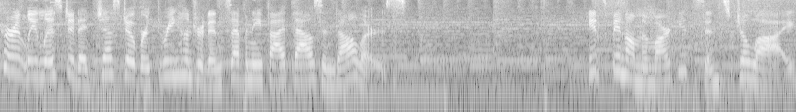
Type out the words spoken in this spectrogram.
Currently listed at just over $375,000. It's been on the market since July.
